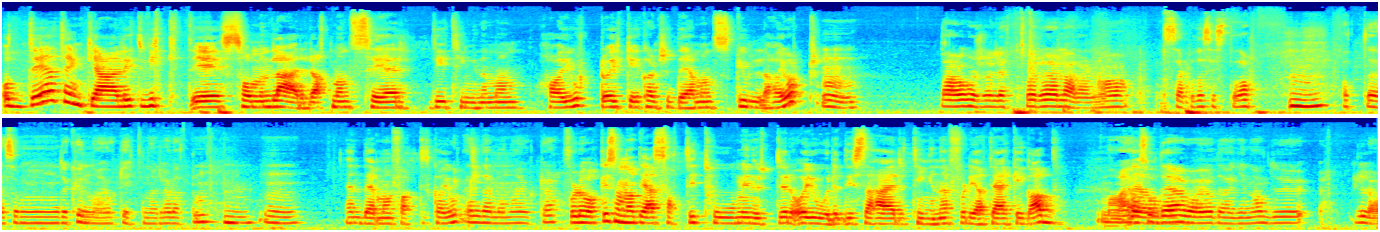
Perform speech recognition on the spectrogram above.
Og det tenker jeg er litt viktig som en lærer, at man ser de tingene man har gjort, og ikke kanskje det man skulle ha gjort. Mm. Det er jo kanskje lett for læreren å se på det siste, da. At det som du kunne ha gjort ditten eller datten. Mm. Enn det man faktisk har gjort. Enn det man har gjort, ja. For det var ikke sånn at jeg satt i to minutter og gjorde disse her tingene fordi at jeg ikke gadd. Nei, Det altså det var jo det, Gina. Du la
